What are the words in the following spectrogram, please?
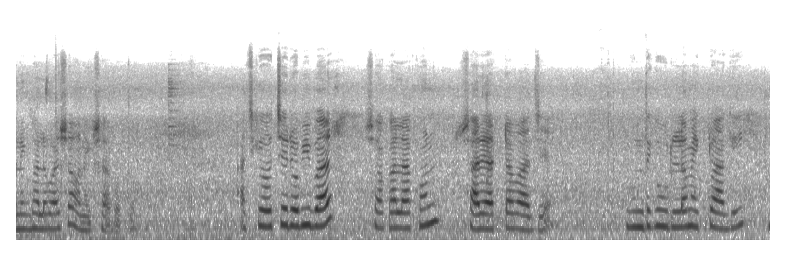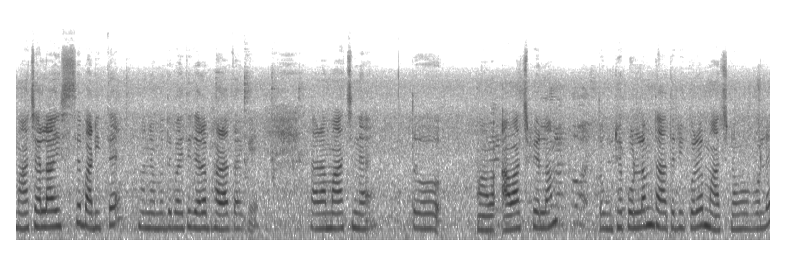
অনেক ভালোবাসা, অনেক স্বাগত। আজকে হচ্ছে রবিবার, সকাল এখন সাড়ে আটটা বাজে। ঘুম থেকে উঠলাম একটু আগেই। মাছ আলা এসছে বাড়িতে মানে আমাদের বাড়িতে যারা ভাড়া থাকে, তারা মাছ নেয়। তো আওয়াজ পেলাম, তো উঠে পড়লাম তাড়াতাড়ি করে মাছ নেব বলে।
